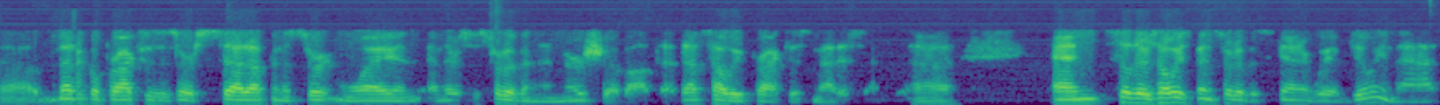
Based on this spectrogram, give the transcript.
uh, medical practices are set up in a certain way, and, and, there's a sort of an inertia about that. That's how we practice medicine. Uh, and so there's always been sort of a standard way of doing that.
